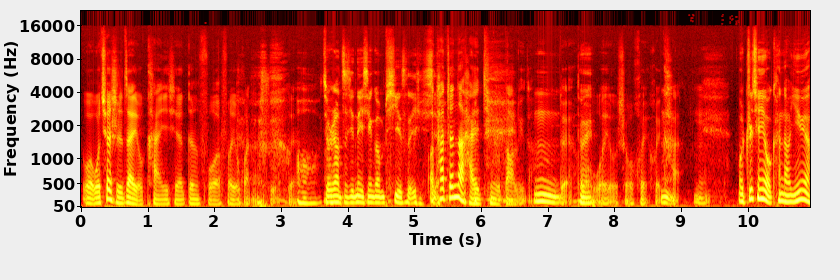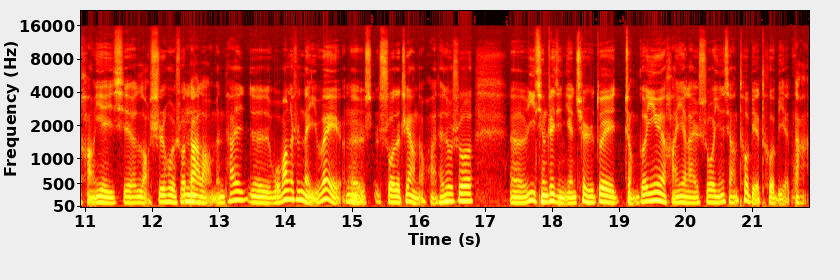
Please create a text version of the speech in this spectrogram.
我我确实在有看一些跟佛佛有关的书，对。哦，就让自己内心更 peace 一些。哦，他真的还挺有道理的。嗯，对对，我我有时候会会嗯看，嗯我之前有看到音乐行业一些老师或者说大佬们，他呃，我忘了是哪一位呃嗯说的这样的话，他就说，呃，疫情这几年确实对整个音乐行业来说影响特别特别大，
